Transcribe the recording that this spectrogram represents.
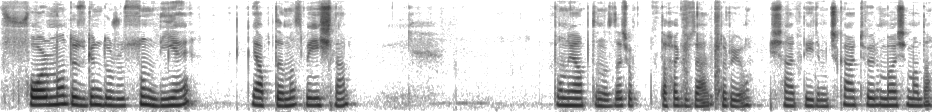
formu düzgün durursun diye yaptığımız bir işlem. Bunu yaptığınızda çok daha güzel duruyor. İşaretleyicimi çıkartıyorum bu aşamada.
